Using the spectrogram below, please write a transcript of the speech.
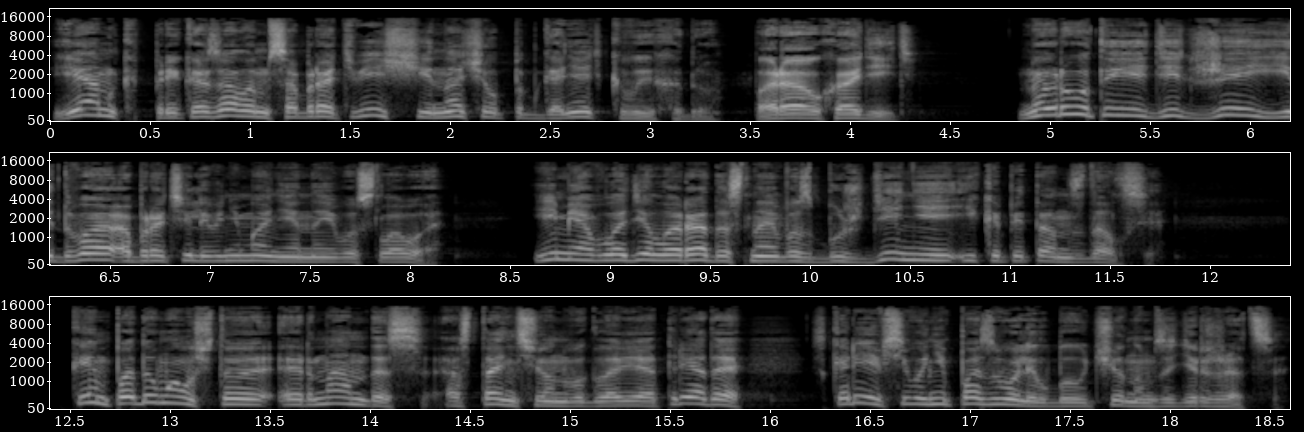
Янг приказал им собрать вещи и начал подгонять к выходу. «Пора уходить». Но Рут и диджей едва обратили внимание на его слова. Ими овладело радостное возбуждение, и капитан сдался. Кэм подумал, что Эрнандес, останься он во главе отряда, скорее всего, не позволил бы ученым задержаться.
